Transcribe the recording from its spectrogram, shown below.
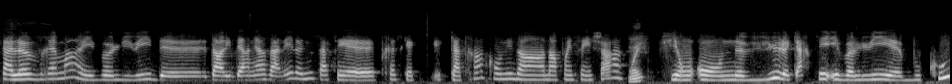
Ça a vraiment évolué de, dans les dernières années. Là, nous, ça fait euh, presque quatre ans qu'on est dans, dans Pointe-Saint-Charles. Oui. Puis on, on a vu le quartier évoluer euh, beaucoup.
